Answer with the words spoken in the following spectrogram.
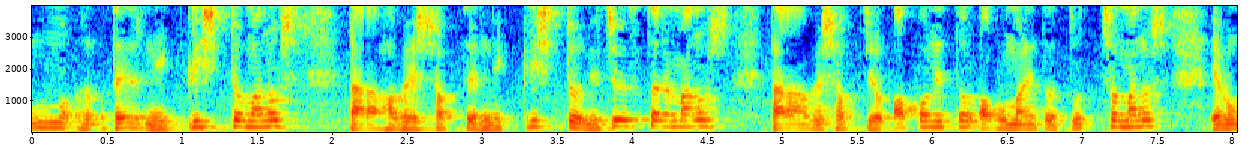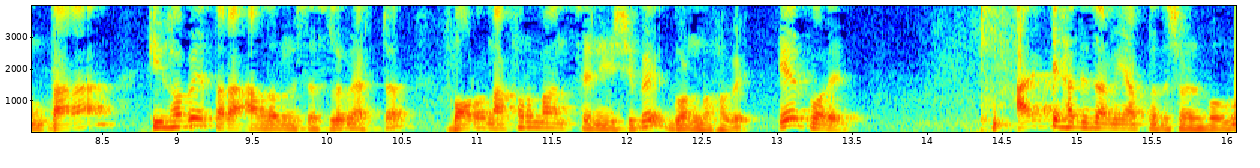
উম্মতের নিকৃষ্ট মানুষ, তারা হবে সবচেয়ে নিকৃষ্ট নিচু স্তরের মানুষ, তারা হবে সবচেয়ে অপনীত, অপমানিত, তুচ্ছ মানুষ এবং তারা কি হবে? তারা আল্লাহ নবী সাল্লামের একটা বড় নাফরমান শ্রেণি হিসেবে গণ্য হবে। এরপরে আরেকটি হাদিস আমি আপনাদের সামনে বলব।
